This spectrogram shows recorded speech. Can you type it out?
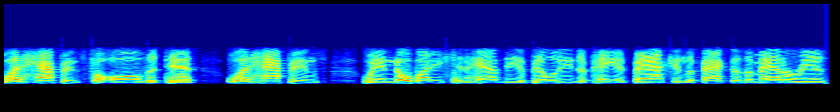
What happens to all the debt? What happens when nobody can have the ability to pay it back? And the fact of the matter is,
